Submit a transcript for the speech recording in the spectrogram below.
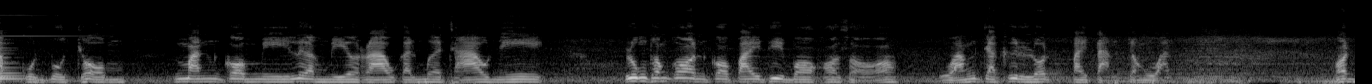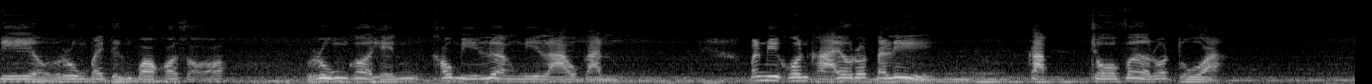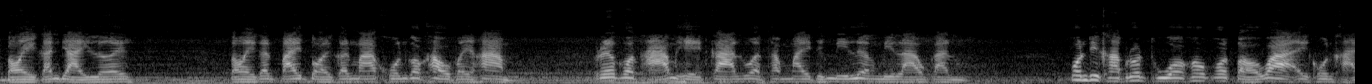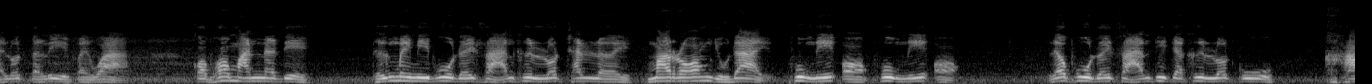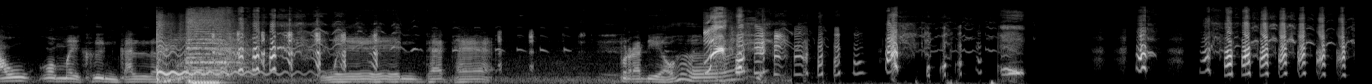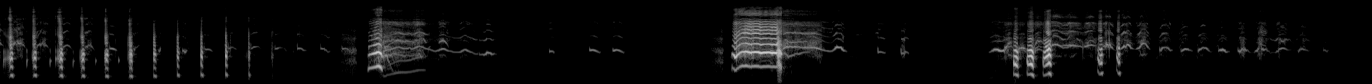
ับคุณผู้ชม มันก็มีเรื่องมีราวกันเมื่อเช้านี้ ลุงทองก้อนก็ไปที่บคสหวังจะขึ้นรถไปต่างจังหวัด พอดีลุงไปถึงบคสลุงก็เห็นเขามีเรื่องมีราวกัน มันมีคนขายลอตเตอรี่ กับโชเฟอร์รถทัวร์ต่อยกันใหญ่เลย ต่อยกันไปต่อยกันมาคนก็เข้าไปห้าม แล้วก็ถามเหตุการณ์ว่าทำไมถึงมีเรื่องมีราวกัน คนที่ขับรถทัวร์เขาก็ต่อว่าไอ้คนขายลอตเตอรี่ไปว่า ก็เพราะมันนะดิถึงไม่มีผู้โดยสารขึ้นรถฉันเลย มาร้องอยู่ได้พรุ่งนี้ออกพรุ่งนี้ออก แล้วผู้โดยสารที่จะขึ้นรถกู เขาก็ไม่ขึ้นกันเลย เวนแท้ๆประเดี๋ยวเฮ้ย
